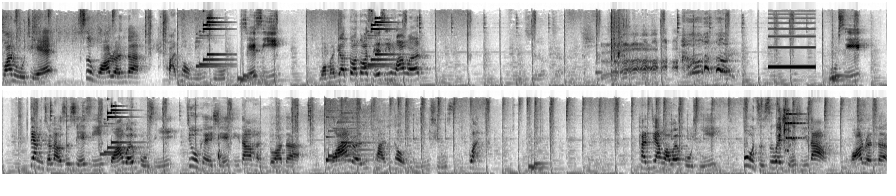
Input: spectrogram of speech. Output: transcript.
端午节是华人的传统民俗。学习，我们要多多学习华文。是要加在一起。补习，陈老师学习华文补习，就可以学习到很多的华人传统民俗习惯。参加华文补习，不只是会学习到华人的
